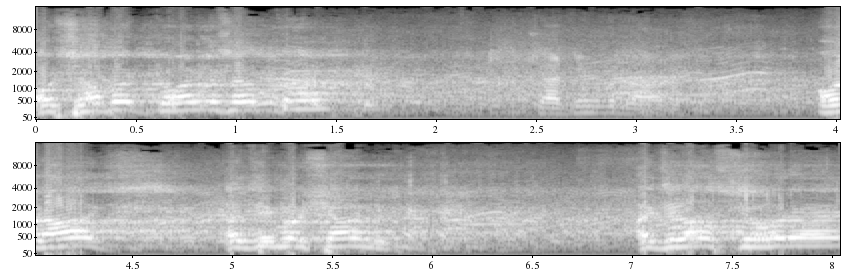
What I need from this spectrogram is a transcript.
और सबक टवाना साहब का। और आज अजीम शान अजलास जो हो रहा है।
